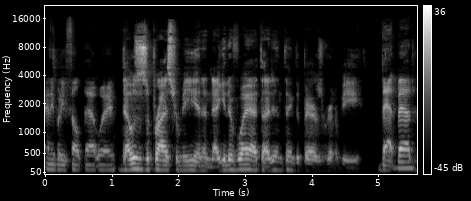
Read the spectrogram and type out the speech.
anybody felt that way. that was a surprise for me in a negative way. I, th- I didn't think the Bears were going to be That bad?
